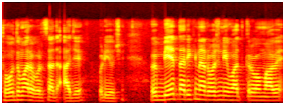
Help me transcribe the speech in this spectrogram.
ધોધમાર વરસાદ આજે પડ્યો છે. હવે બે તારીખના રોજની વાત કરવામાં આવે,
